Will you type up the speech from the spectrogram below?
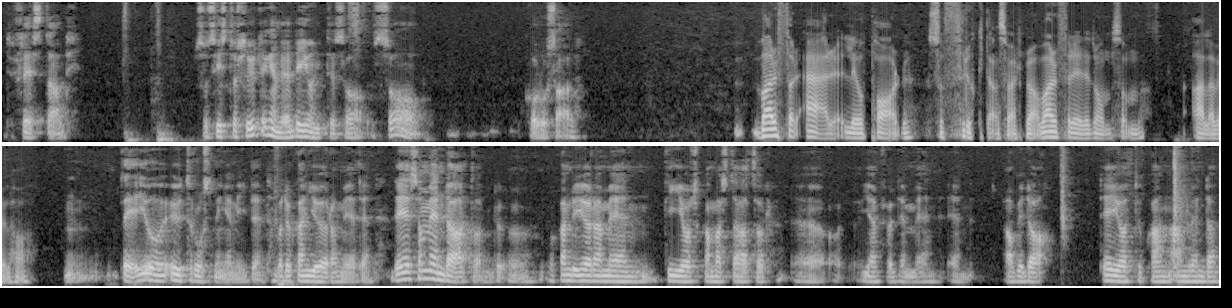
De flesta av dem. Så sist och slutligen är det ju inte så, så kolossal. Varför är Leopard så fruktansvärt bra? Varför är det de som alla vill ha? Det är ju utrustningen i den, vad du kan göra med den. Det är som en dator. Du, vad kan du göra med en tio års gammal dator uh, jämfört med en, en av idag? Det är ju att du kan använda,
